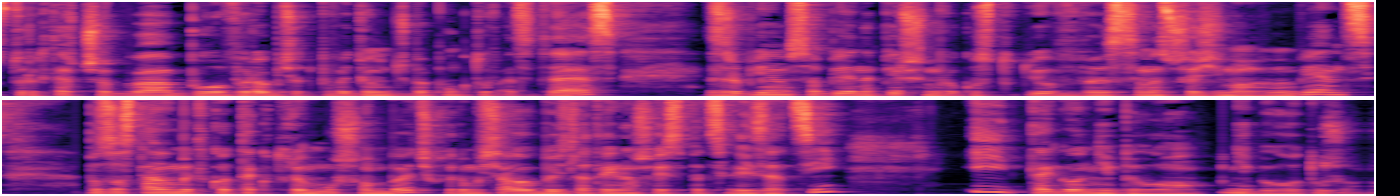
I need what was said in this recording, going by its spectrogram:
z których też trzeba było wyrobić odpowiednią liczbę punktów ECTS. Zrobiłem sobie na pierwszym roku studiów w semestrze zimowym, więc pozostały mi tylko te, które muszą być, które musiały być dla tej naszej specjalizacji i tego nie było, nie było dużo.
